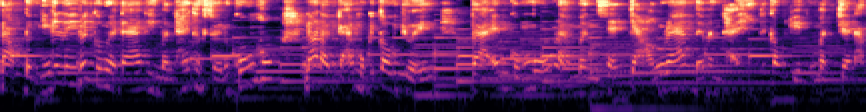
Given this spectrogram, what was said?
đọc được những cái lyric của người ta thì mình thấy thật sự nó cuốn hút. Nó là cả một cái câu chuyện và em cũng muốn là mình sẽ chọn rap để mình thể hiện cái câu chuyện của mình trên âm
